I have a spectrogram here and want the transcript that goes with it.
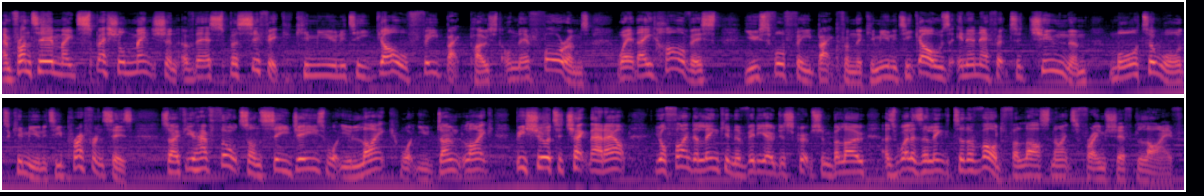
and Frontier made special mention of their specific community goal feedback post on their forums where they harvest useful feedback from the community goals in an effort to tune them more towards community preferences. So if you have thoughts on CGs, what you like, what you don't like be sure to check that out. You'll find a link in the video description below as well as a link to the VOD for last nights Frameshift Live.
